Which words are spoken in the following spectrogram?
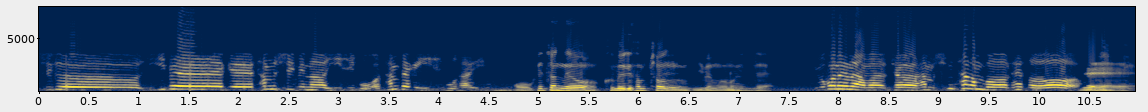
지금 200에 30이나 25, 300에 25 사이. 어, 괜찮네요. 금액이 3,200만 원인데. 이번에는 아마 제가 한 신탁 한번 해서 네.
